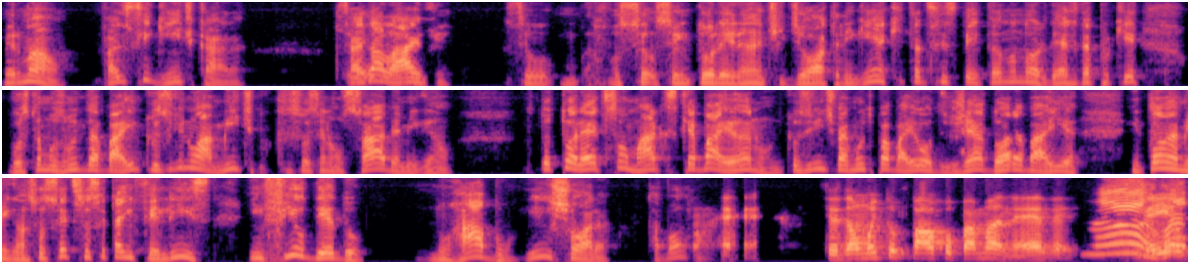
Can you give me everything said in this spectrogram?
Meu irmão, faz o seguinte, cara. Sai Sim. da live seu, seu, seu intolerante, idiota. Ninguém aqui está desrespeitando o Nordeste, até porque gostamos muito da Bahia, inclusive no Amit, porque se você não sabe, amigão, Dr. Edson Marques, que é baiano. Inclusive, a gente vai muito para Bahia, o Gé adora a Bahia. Então, meu amigão, se você, se você tá infeliz, enfia o dedo no rabo e chora, tá bom? Vocês dão muito palco pra Mané, velho. Leia,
